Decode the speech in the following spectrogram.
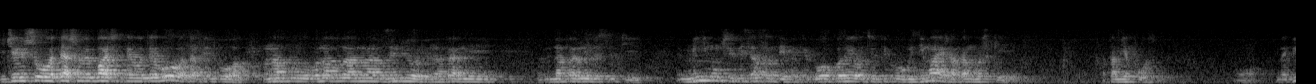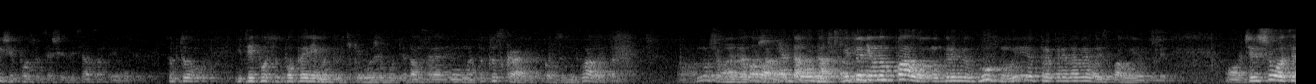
І через що те, що ви бачите, оте голова, та підлога, вона, бу- вона була над землею на певній, на певній висоті. Мінімум 60 сантиметрів, бо коли оцю підлогу знімаєш, а там важкий, а там є посуд. Найбільший посуд це 60 сантиметрів. Тобто і цей посуд по периметру тільки може бути, там всередині немає. Тобто з краю такого собі клали Ну, щоб не да. І тоді воно впало, воно пере- і при- придавило і сплало його туди. О, через що це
